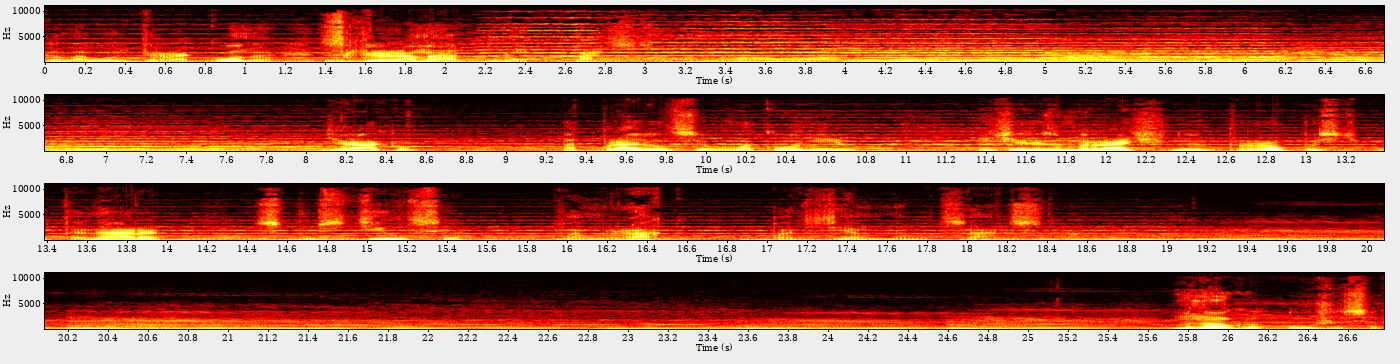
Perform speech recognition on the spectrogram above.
головой дракона с громадной пастью. Геракл отправился в Лаконию и через мрачную пропасть у Тенара спустился во мрак подземного царства. Много ужасов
